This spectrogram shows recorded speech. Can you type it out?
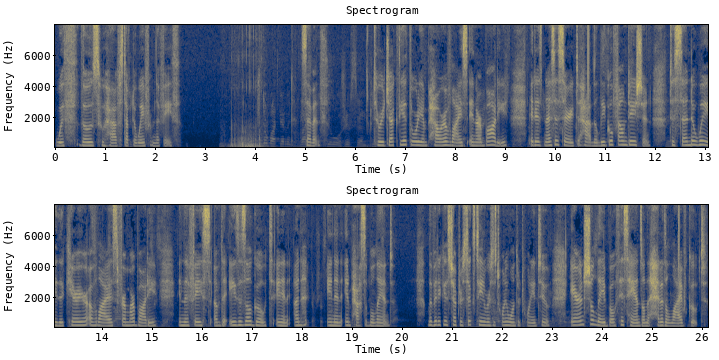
with those who have stepped away from the faith. Seventh, to reject the authority and power of lies in our body, it is necessary to have the legal foundation to send away the carrier of lies from our body in the face of the Azazel goat in an, un- in an impassable land. Leviticus chapter 16, verses 21 through 22. Aaron shall lay both his hands on the head of the live goat.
